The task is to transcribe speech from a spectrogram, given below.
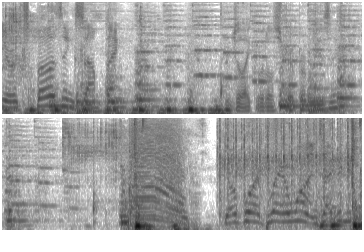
you're exposing something. Would you like a little stripper music? Go for it, player one. Type in your...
